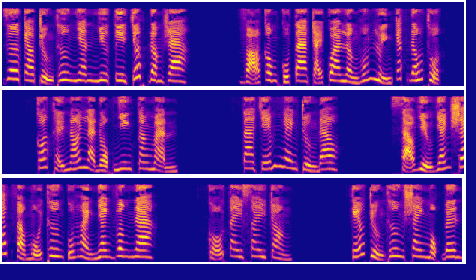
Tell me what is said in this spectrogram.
Dơ cao trường thương nhanh như tia chớp đâm ra. Võ công của ta trải qua lần huấn luyện cách đấu thuật. Có thể nói là đột nhiên tăng mạnh. Ta chém ngang trường đao. Xảo diệu dán sát vào mũi thương của Hoàng Nhan Vân Na. Cổ tay xoay tròn. Kéo trường thương sang một bên.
